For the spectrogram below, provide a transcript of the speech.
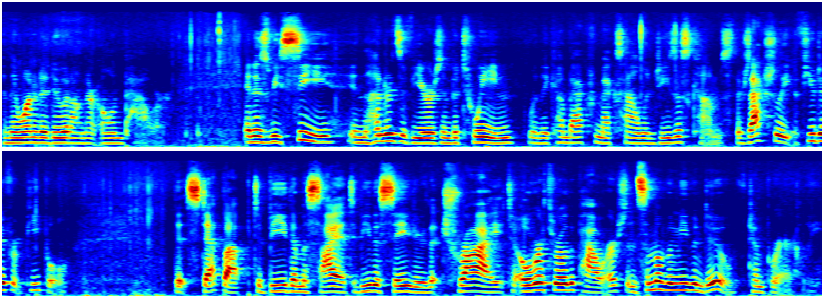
And they wanted to do it on their own power. And as we see in the hundreds of years in between, when they come back from exile, when Jesus comes, there's actually a few different people that step up to be the Messiah, to be the Savior, that try to overthrow the powers, and some of them even do temporarily,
